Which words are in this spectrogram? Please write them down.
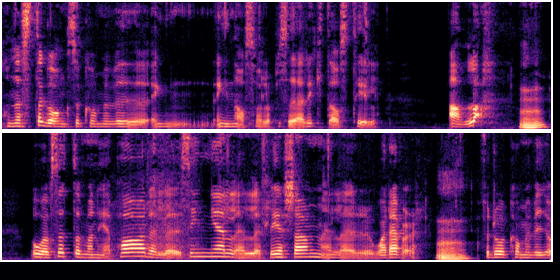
Och nästa gång så kommer vi ägn- ägna oss, hålla på att säga, rikta oss till alla. mm, Oavsett om man är par eller singel eller flersam eller whatever. mm. För då kommer vi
